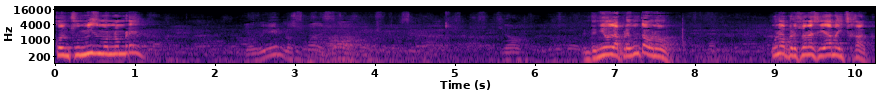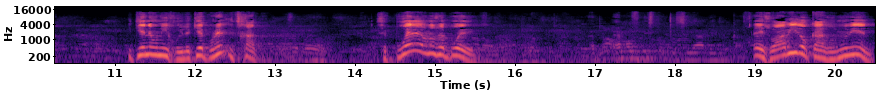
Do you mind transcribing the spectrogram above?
con su mismo nombre? ¿Entendieron la pregunta o no? Una persona se llama Itzhak y tiene un hijo y le quiere poner Itzhak. ¿Se puede o no se puede? Eso, ha habido casos, muy bien.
